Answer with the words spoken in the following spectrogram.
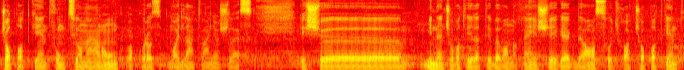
csapatként funkcionálunk, akkor az majd látványos lesz. És ö, minden csapat életében vannak nehézségek, de az, hogyha csapatként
